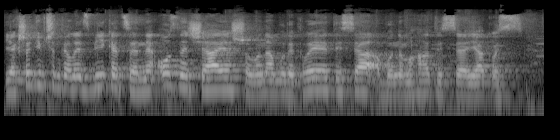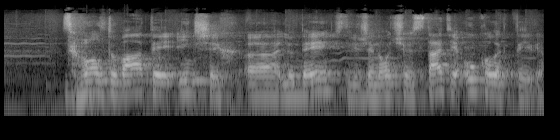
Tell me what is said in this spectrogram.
Якщо дівчинка лесбійка, це не означає, що вона буде клеїтися або намагатися якось зґвалтувати інших е, людей з жіночої статі у колективі.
